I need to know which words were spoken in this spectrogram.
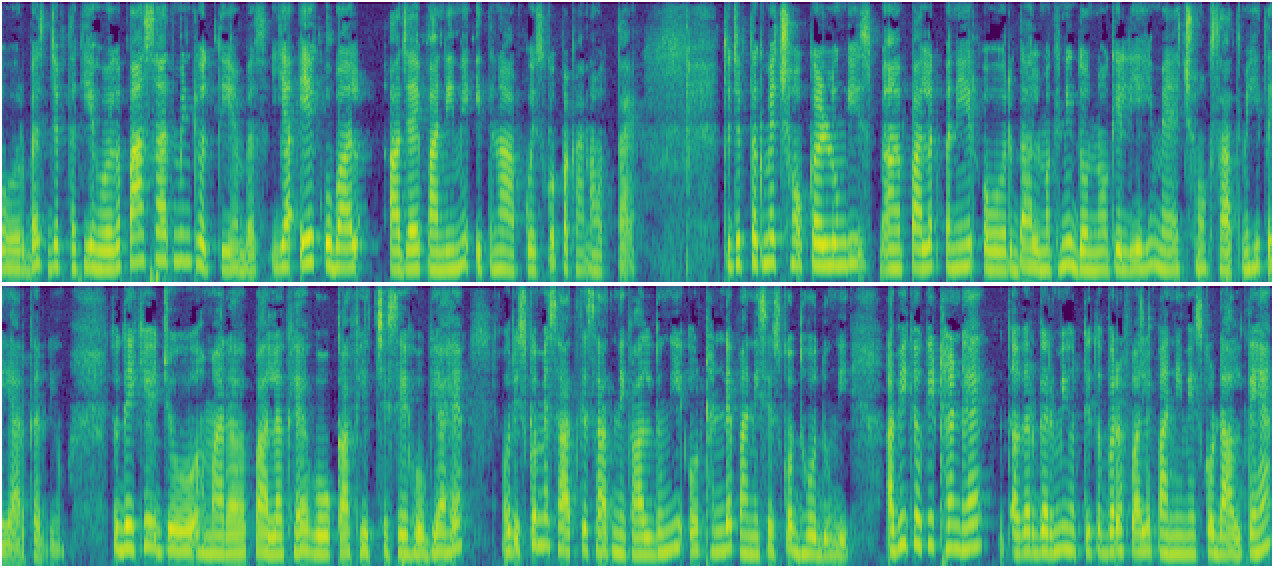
और बस जब तक ये होएगा पाँच सात मिनट होती हैं बस, या एक उबाल आ जाए पानी में, इतना आपको इसको पकाना होता है। तो जब तक मैं छोंक कर लूँगी पालक पनीर और दाल मखनी दोनों के लिए ही मैं छोंक साथ में ही तैयार कर रही हूँ। तो देखिए, जो हमारा पालक है, वो काफ़ी अच्छे से हो गया है और इसको मैं साथ के साथ निकाल दूँगी और ठंडे पानी से इसको धो दूँगी। अभी क्योंकि ठंड है, अगर गर्मी होती तो बर्फ़ वाले पानी में इसको डालते हैं,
